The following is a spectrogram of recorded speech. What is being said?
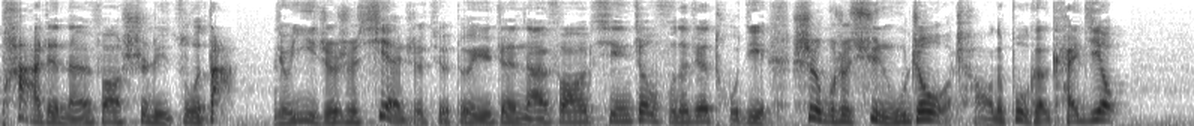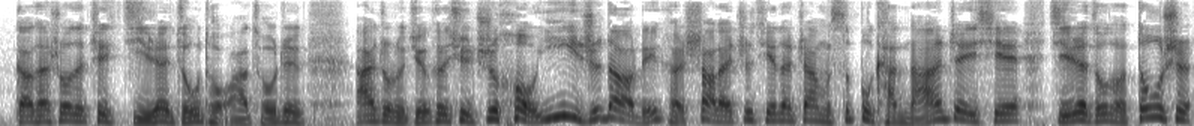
怕这南方势力做大，就一直是限制，就对于这南方新政府的这些土地是不是蓄奴州，吵得不可开交。刚才说的这几任总统啊，从这安德鲁·杰克逊之后，一直到林肯上来之前的詹姆斯·布坎南，这些几任总统都是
